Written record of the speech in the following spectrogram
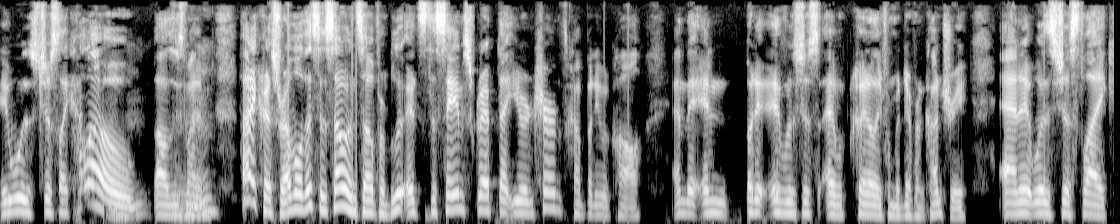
it was just like hello Mhm. I'll use my name Mhm. hi chris revel this is so and so from blue it's the same script that your insurance company would call and they and but it, it was just uh, clearly from a different country and it was just like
